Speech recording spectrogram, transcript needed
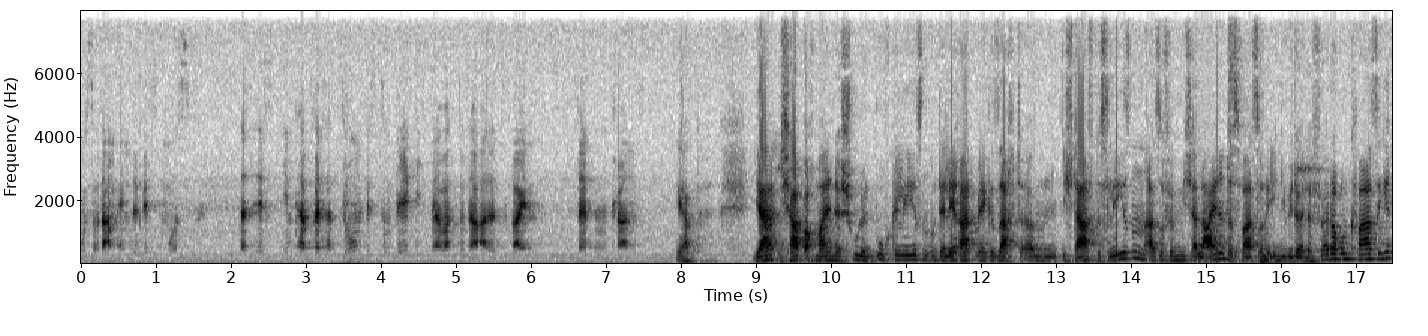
muss oder am Ende das ist Interpretation bis zum Bild nicht mehr, was du da alles reinsetzen kannst. Ja. Ja, ich habe auch mal in der Schule ein Buch gelesen und der Lehrer hat mir gesagt, ähm, ich darf das lesen, also für mich alleine. Das war so eine individuelle Förderung quasi.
